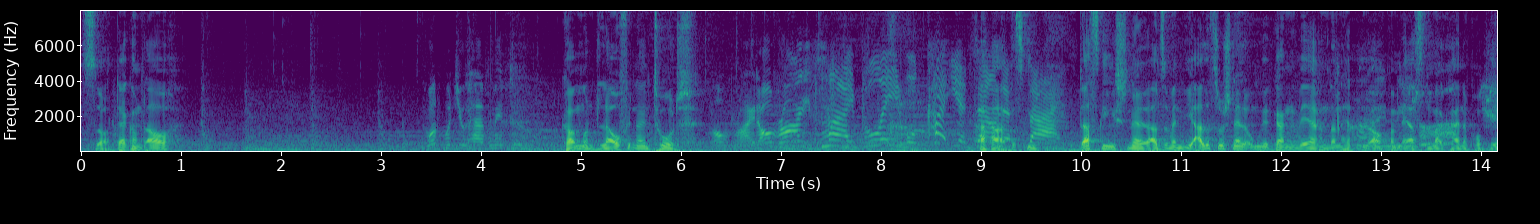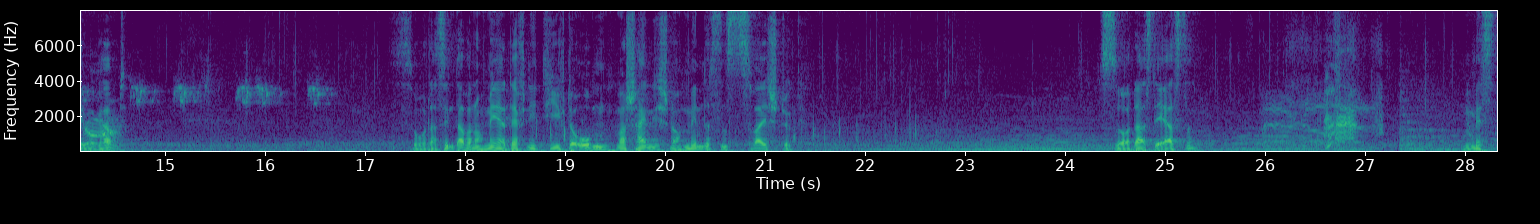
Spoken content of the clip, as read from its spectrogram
So, der kommt auch. Komm und lauf in dein Tod. Haha, das, ging, das ging schnell. Also wenn die alle so schnell umgegangen wären, dann hätten wir auch beim ersten Mal keine Probleme gehabt. So, da sind aber noch mehr, definitiv. Da oben wahrscheinlich noch mindestens zwei Stück. So, da ist der erste. Mist,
